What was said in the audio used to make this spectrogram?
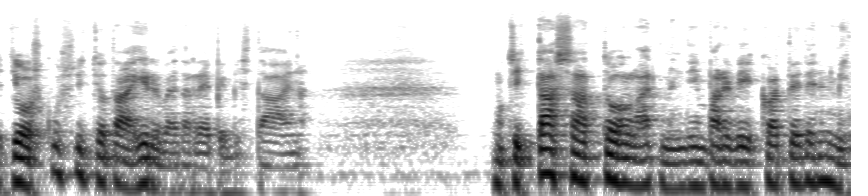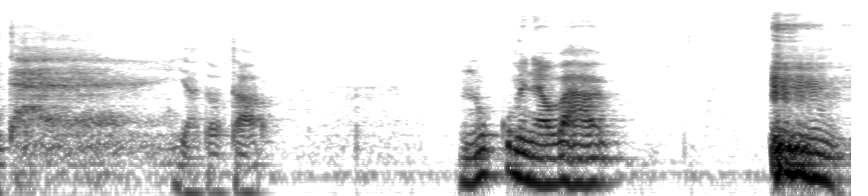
Et joskus sitten jotain hirveätä repimistä aina. Mutta sitten taas saattoi olla, että mentiin pari viikkoa, ettei tehnyt mitään. Ja tota, nukkuminen on vähän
